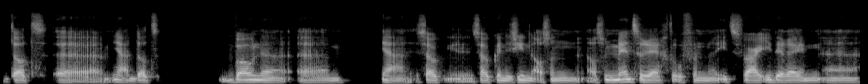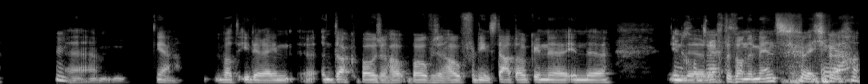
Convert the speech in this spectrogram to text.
dat, uh, ja, dat wonen um, ja, zou, zou kunnen zien als een, als een mensenrecht of een, iets waar iedereen, uh, hm. um, ja, wat iedereen uh, een dak boven, boven zijn hoofd verdient, staat ook in de, in de, in, in de rechten van de mens, weet je ja. wel.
